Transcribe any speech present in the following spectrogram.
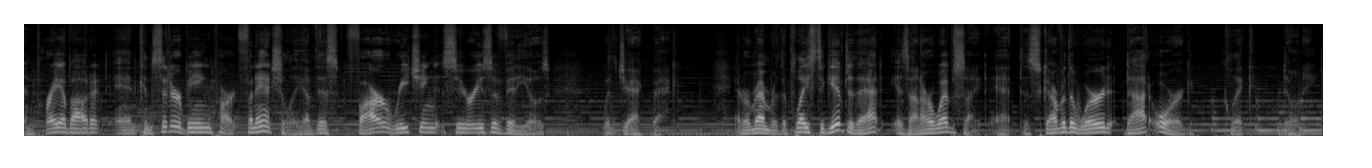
and pray about it and consider being part financially of this far reaching series of videos with Jack Beck. And remember, the place to give to that is on our website at discovertheword.org. Click Donate.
